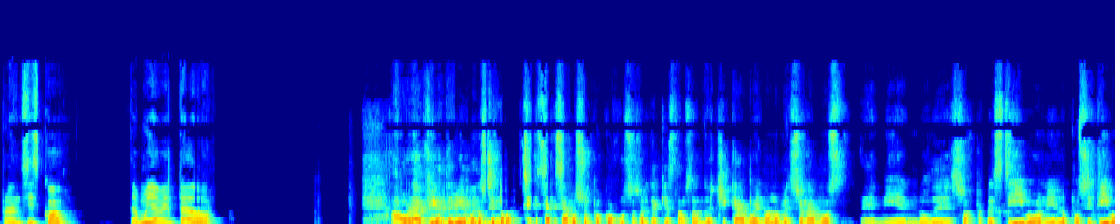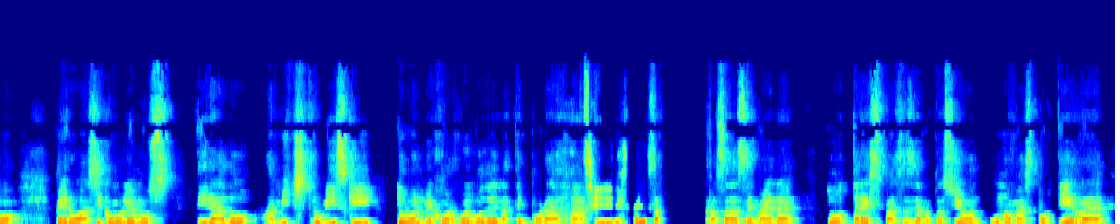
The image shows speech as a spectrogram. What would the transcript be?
Francisco, está muy aventado. Ahora, fíjate bien, bueno, seamos un poco justos, ahorita aquí estamos hablando de Chicago, ¿eh? no lo mencionamos eh, ni en lo de sorpresivo ni en lo positivo, pero así como le hemos tirado a Mitch Trubisky, tuvo el mejor juego de la temporada esta, esta pasada semana, Tuvo tres pases de anotación, uno más por tierra,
